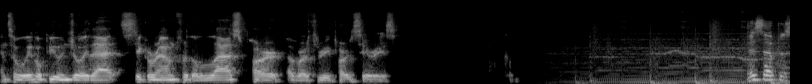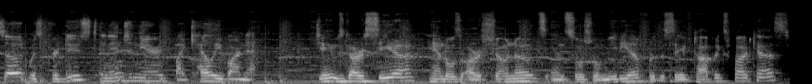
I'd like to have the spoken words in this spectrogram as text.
And so we hope you enjoy that. Stick around for the last part of our three-part series. This episode was produced and engineered by Kelly Barnett. James Garcia handles our show notes and social media for the Safe Topics podcast.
